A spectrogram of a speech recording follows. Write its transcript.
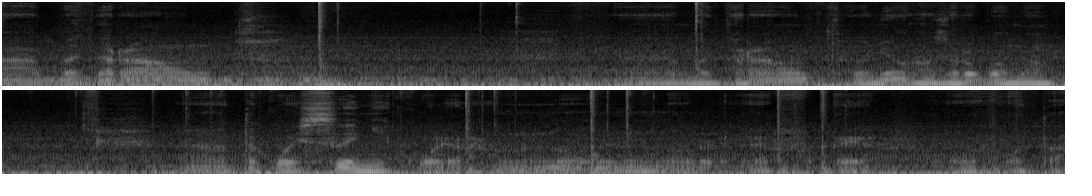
а бекграунд, бекграунд у нього зробимо е, такий синій колір. Ну, 0FF. Отак.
